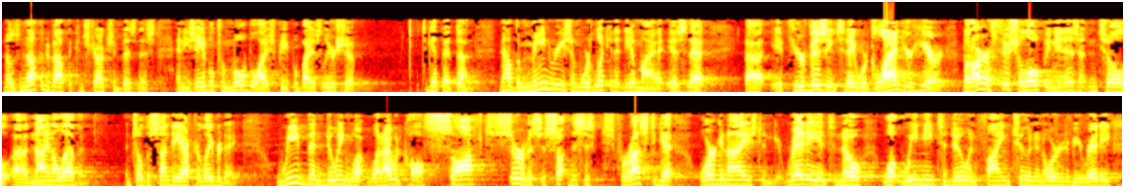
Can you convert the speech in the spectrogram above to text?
knows nothing about the construction business, and he's able to mobilize people by his leadership to get that done. Now, the main reason we're looking at Nehemiah is that uh, if you're visiting today, we're glad you're here, but our official opening isn't until uh, 9-11, until the Sunday after Labor Day. We've been doing what, what I would call soft services. So, this is for us to get organized and get ready and to know what we need to do and fine tune in order to be ready.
